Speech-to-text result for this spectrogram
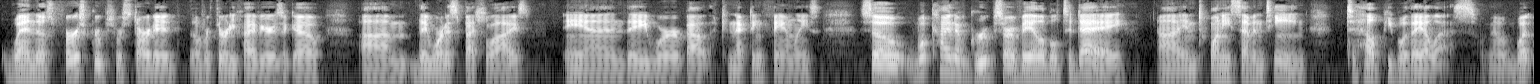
when those first groups were started over 35 years ago, um, they weren't as specialized and they were about connecting families. So, what kind of groups are available today uh, in 2017 to help people with ALS? What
